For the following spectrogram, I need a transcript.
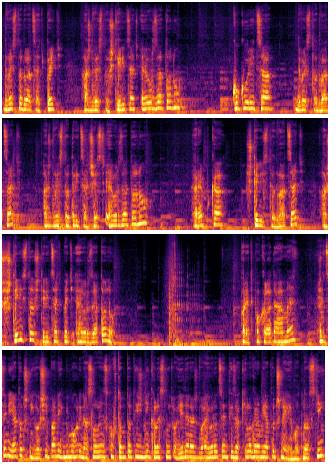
225 až 240 eur za tonu, kukurica 220 až 236 eur za tonu, repka 420 až 445 eur za tonu. Predpokladáme, že ceny jatočných ošípaných by mohli na Slovensku v tomto týždni klesnúť o 1 až 2 eurocenty za kilogram jatočnej hmotnosti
